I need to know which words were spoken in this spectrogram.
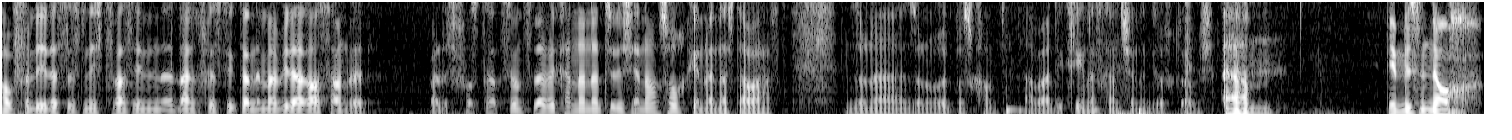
hopefully, das ist nichts, was ihn äh, langfristig dann immer wieder raushauen wird. Weil das Frustrationslevel kann dann natürlich enorm hochgehen, wenn das dauerhaft in so, einer, in so einem Rhythmus kommt. Aber die kriegen das ganz schön in den Griff, glaube ich. Ähm, wir müssen noch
